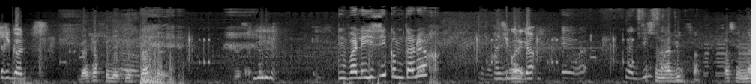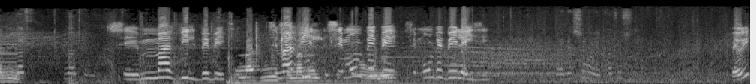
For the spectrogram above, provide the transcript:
je rigole. Bien sûr, celui avec le flash. On va lazy comme tout à l'heure. Vas-y, go, Ouais. les gars. Ouais. C'est ma ville, ça. Ça, c'est ma ville. C'est ma ville, bébé. C'est ma ville. C'est ma ville, maison. c'est mon Oh, bébé. C'est mon bébé, Lazy. Ouais, bien sûr, on est pas tous. Bah oui.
